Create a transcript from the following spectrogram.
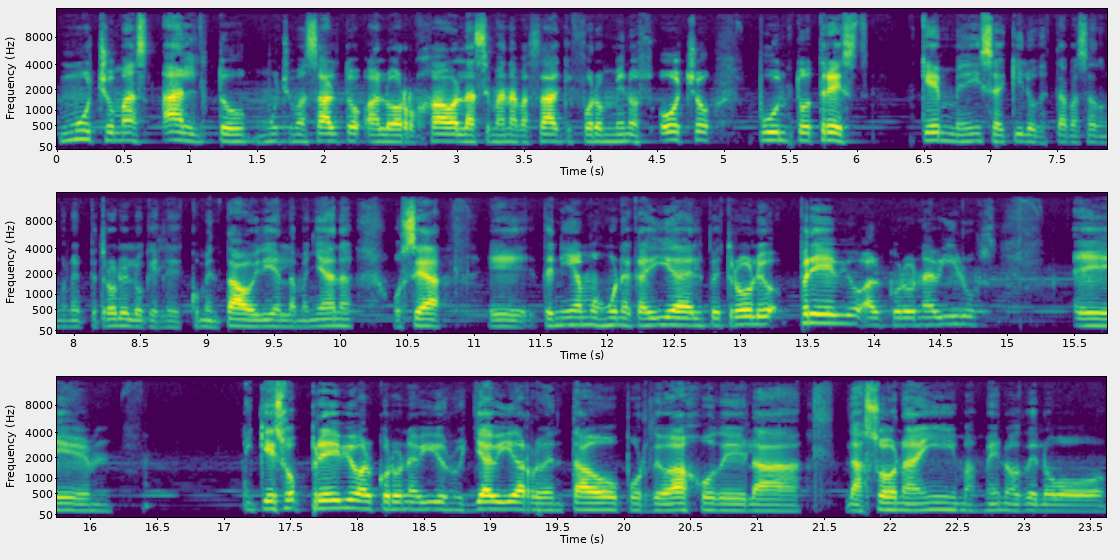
mucho más alto, mucho más alto a lo arrojado la semana pasada, que fueron menos 8.3 ¿Qué me dice aquí lo que está pasando con el petróleo? Lo que les comentaba hoy día en la mañana. O sea, eh, teníamos una caída del petróleo previo al coronavirus. Eh, y que eso previo al coronavirus ya había reventado por debajo de la, zona ahí, más o menos de, lo,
